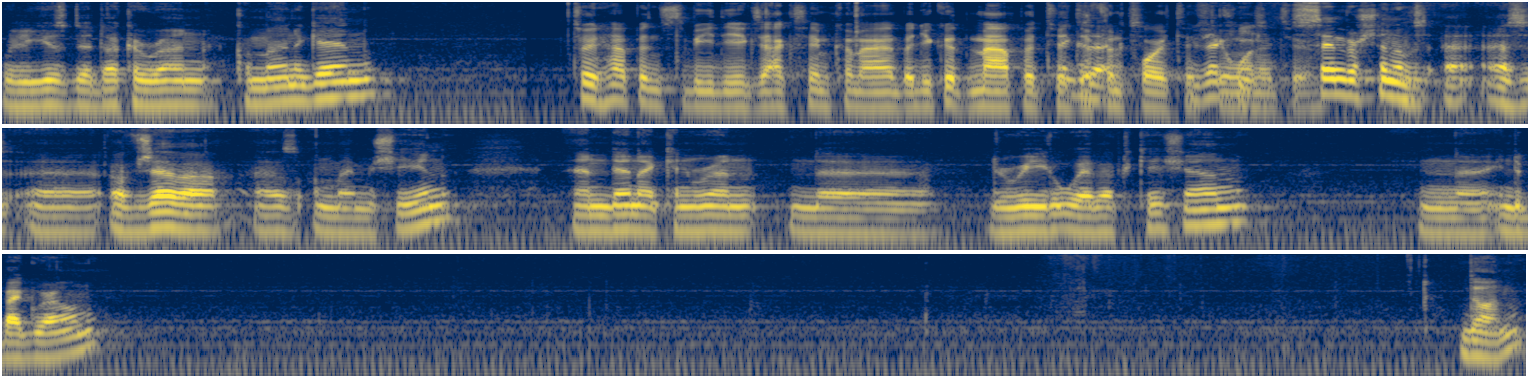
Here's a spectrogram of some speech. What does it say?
We'll use the docker run command again. So it happens to be the exact same command, but you could map it to a different Exact- port if exactly. you wanted to. Same version of, uh, as, uh, of Java as on my machine, and then I can run the, the real web application in, uh, in the background. Done,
